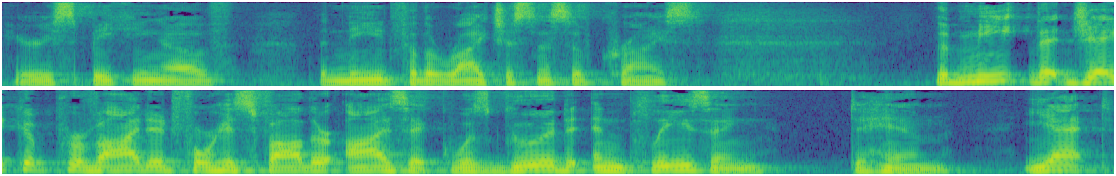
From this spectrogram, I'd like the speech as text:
here he's speaking of the need for the righteousness of Christ the meat that Jacob provided for his father Isaac was good and pleasing to him. Yet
